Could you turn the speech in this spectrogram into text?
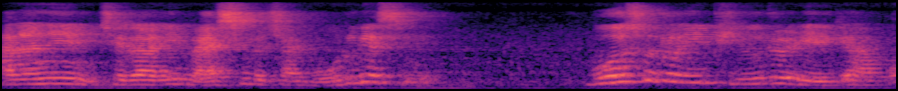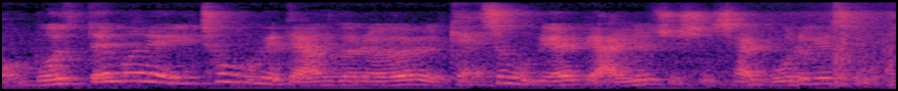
하나님, 제가 이 말씀을 잘 모르겠습니다. 무엇으로 이 비유를 얘기하고 무엇 때문에 이 천국에 대한 거를 계속 우리에게 알려주신지 잘 모르겠습니다.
